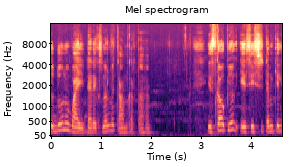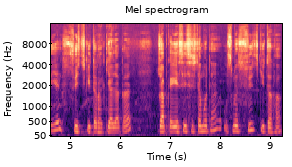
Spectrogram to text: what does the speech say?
ये दोनों बाई डायरेक्शनल में काम करता है। इसका उपयोग एसी सिस्टम के लिए स्विच की तरह किया जाता है। जो आपका एसी सिस्टम होता है, उसमें स्विच की तरह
